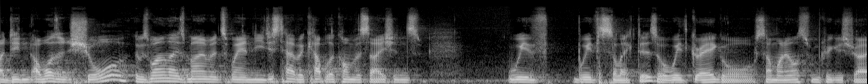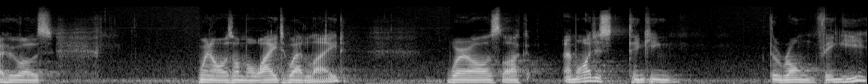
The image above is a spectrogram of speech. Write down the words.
I didn't. I wasn't sure. It was one of those moments when you just have a couple of conversations with with selectors or with Greg or someone else from Cricket Australia who I was when I was on my way to Adelaide, where I was like, "Am I just thinking the wrong thing here,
